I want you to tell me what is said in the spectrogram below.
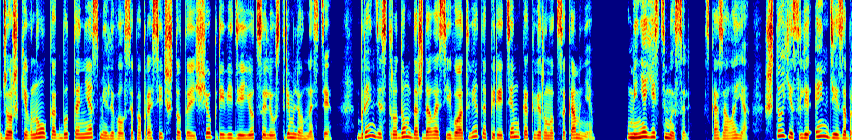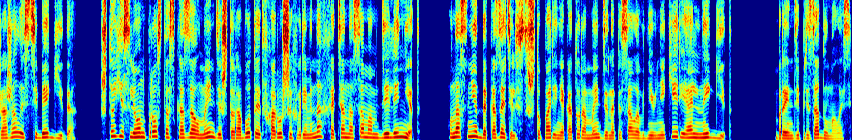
Джордж кивнул, как будто не осмеливался попросить что-то еще при виде ее целеустремленности. Бренди с трудом дождалась его ответа перед тем, как вернуться ко мне. «У меня есть мысль», — сказала я. «Что, если Энди изображал из себя гида? Что, если он просто сказал Мэнди, что работает в хороших временах, хотя на самом деле нет? У нас нет доказательств, что парень, о котором Мэнди написала в дневнике, реальный гид». Бренди призадумалась.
